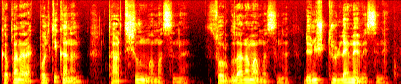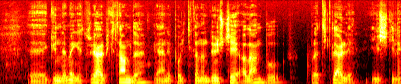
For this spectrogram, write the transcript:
kapanarak politikanın tartışılmamasını, sorgulanamamasını, dönüştürülememesini e, gündeme getiriyor. Halbuki tam da yani politikanın dönüşeceği alan bu pratiklerle ilişkili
